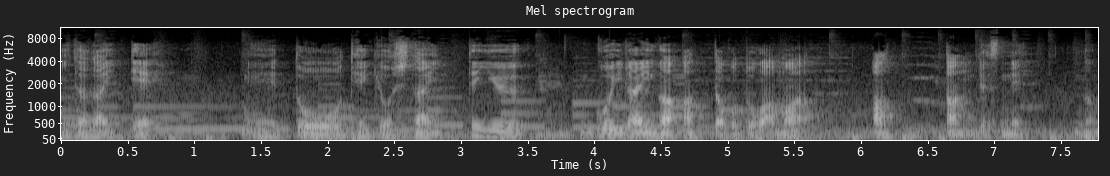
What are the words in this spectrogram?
いただいて、えーと、提供したいっていうご依頼があったことが、まあ、あったんですね。何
